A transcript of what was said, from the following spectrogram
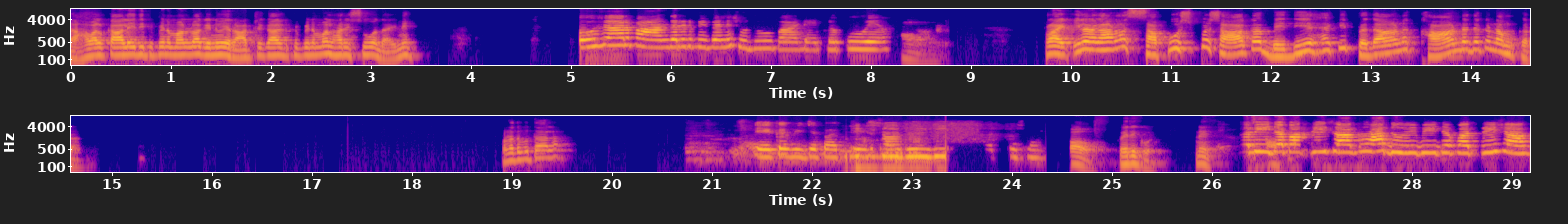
දහවල් කාලේදී පිපෙන මල් වගේ නෙවෙයි රාත්‍රී කාලේදී පිපෙන මල් හරි සුවඳයි නේ. ඔව්සාර පාන්දරට පිපෙන්නේ සුදු පාටේ ලොකු ඒවා. රයිට් ඊළඟ ගහනවා සපුෂ්ප ශාක බෙදිය හැකි ප්‍රධාන කාණ්ඩ දෙක නම් කරන්න. මොනවද පුතාලා? ඒක බීජපත්‍රී ඔව් very good. නේ. බීජපත්‍රී ශාක හා ද්විබීජපත්‍රී ශාක.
